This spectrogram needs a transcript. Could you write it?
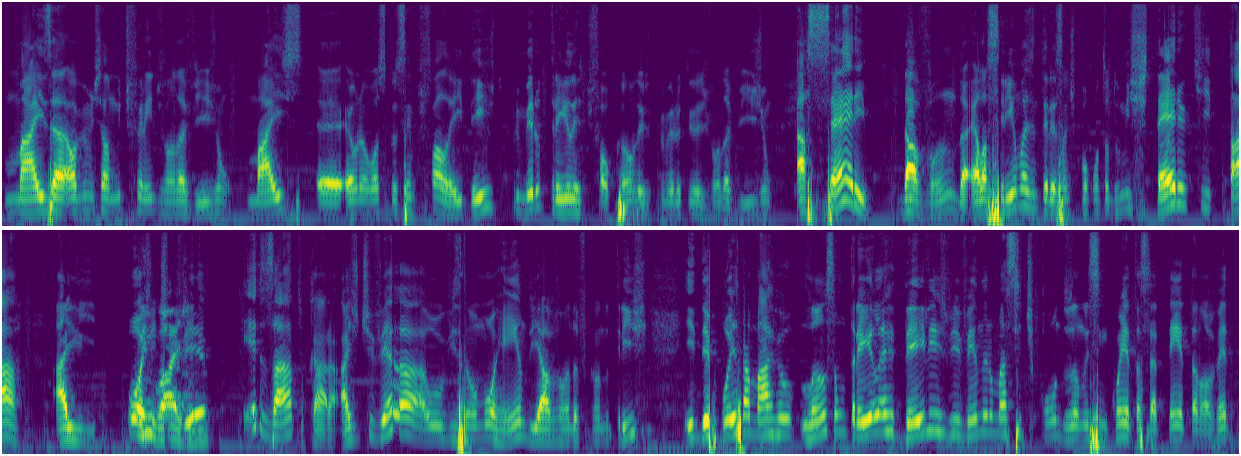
Mas, é, obviamente, ela é muito diferente de WandaVision. Mas é, é um negócio que eu sempre falei, desde o primeiro trailer de Falcão, desde o primeiro trailer de WandaVision. A série da Wanda, ela seria mais interessante por conta do mistério que tá ali. Pô, a gente vê... Né? Exato, cara. A gente vê a, o Visão morrendo e a Wanda ficando triste. E depois a Marvel lança um trailer deles vivendo numa sitcom dos anos 50, 70, 90.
